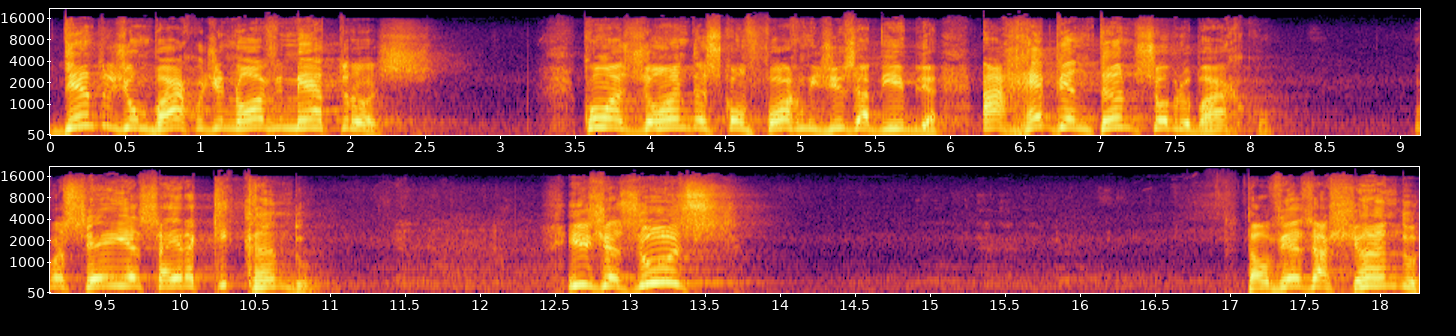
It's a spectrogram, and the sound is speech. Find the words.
dentro de um barco de nove metros, com as ondas, conforme diz a Bíblia, arrebentando sobre o barco. Você ia sair quicando. E Jesus, talvez achando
